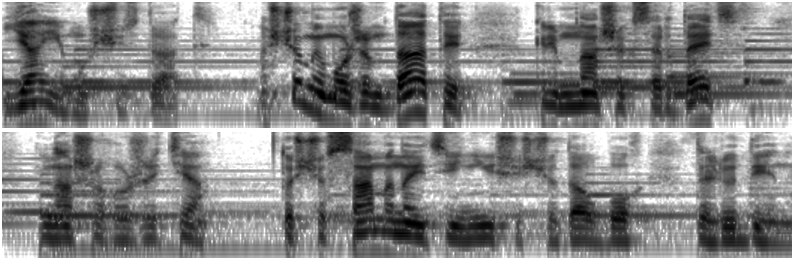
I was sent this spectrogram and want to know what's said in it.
я йому щось дати. А що ми можемо дати, крім наших сердець і нашого життя? То, що саме найцінніше, що дав Бог для людини.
